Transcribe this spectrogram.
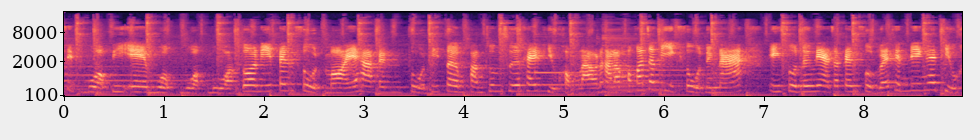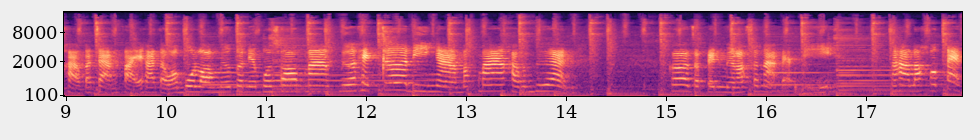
50บวก PA บวกบวกบวกตัวนี้เป็นสูตรมอยค่ะ เป็นสูตรที่เติมความชุ่มชื้นให้ผิวของเรานะคะแล้วเขาก็จะมีอีกสูตรหนึ่งนะ อีกสูตรหนึ่งเนี่ยจะเป็นสูตรไวท์เทนนิ่งให้ผิวขาวกระจ่างใสค่ะ แต่ว่าโบลองเนื้อตัวนี้โบชอบมาก เนื้อเท็กเจอร์ดีงามมากๆค่ะเพื่อนๆก็จะเป็นเนื้อลักษณะแบบนี้ นะคะ แล้วเขาแตก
